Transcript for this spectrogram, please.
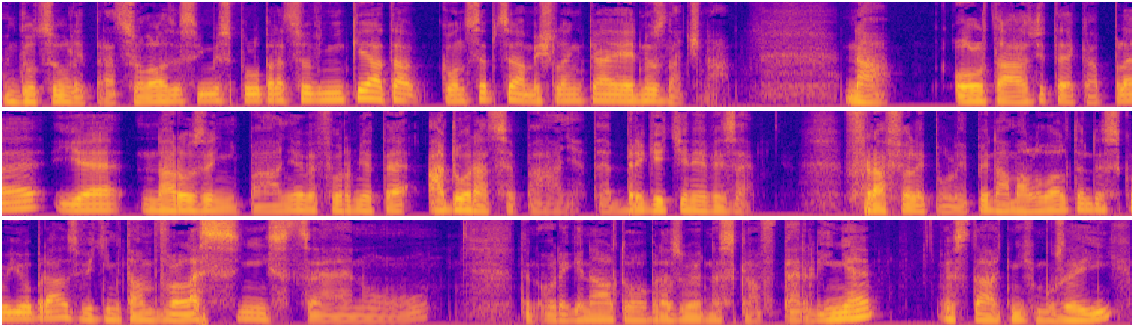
Gocoli pracoval se svými spolupracovníky a ta koncepce a myšlenka je jednoznačná. Na oltáři té kaple je narození páně ve formě té adorace páně, té Brigitiny vize. Fra Filippo Lippi namaloval ten deskový obraz, vidím tam v lesní scénu. Ten originál toho obrazu je dneska v Berlíně, ve státních muzeích.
